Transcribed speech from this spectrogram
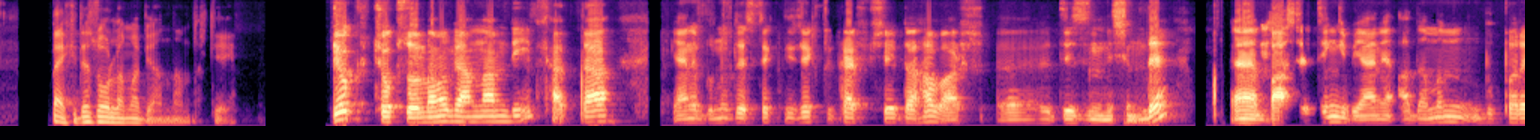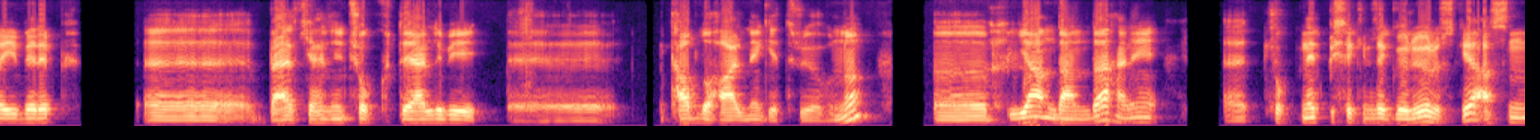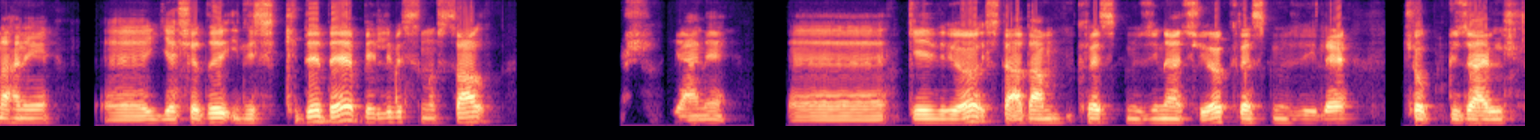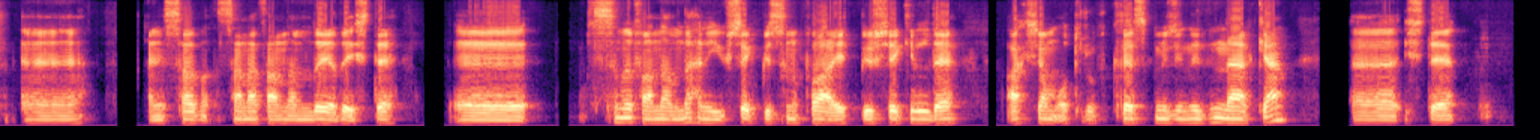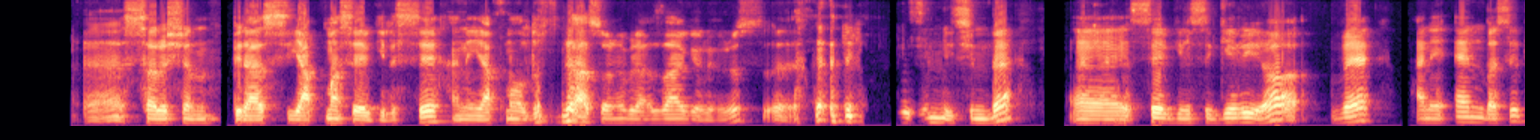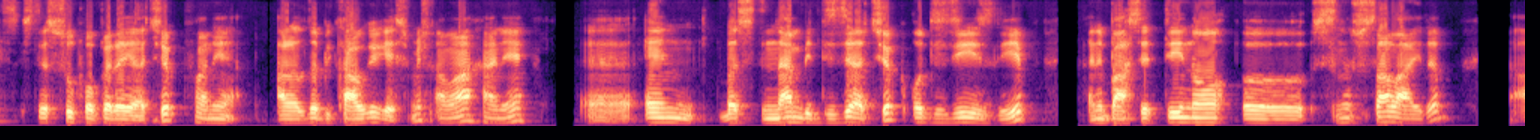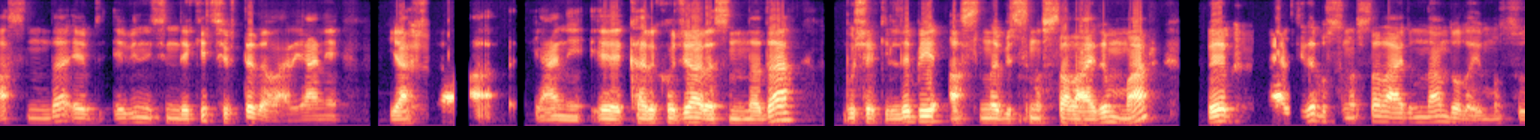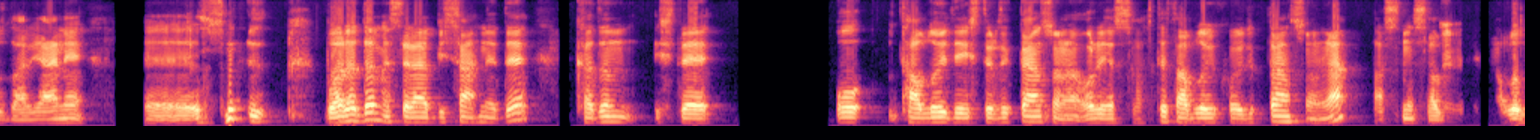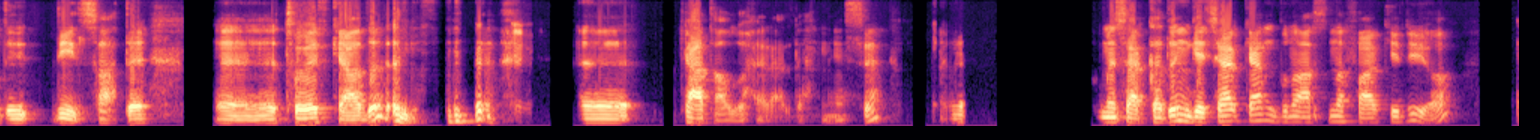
Belki de zorlama bir anlamdır diyeyim. Yok çok zorlama bir anlam değil. Hatta yani bunu destekleyecek birkaç bir şey daha var e, dizinin içinde. E, bahsettiğin gibi yani adamın bu parayı verip e, belki hani çok değerli bir e, tablo haline getiriyor bunu. E, bir yandan da hani e, çok net bir şekilde görüyoruz ki aslında hani e, yaşadığı ilişkide de belli bir sınıfsal yani e, geliyor işte adam klasik müziğini açıyor. Klasik müziğiyle çok güzel e, hani sanat anlamında ya da işte e, sınıf anlamında hani yüksek bir sınıfa ait bir şekilde akşam oturup klasik müziğini dinlerken e, işte e, sarışın biraz yapma sevgilisi. Hani yapma olduğunu daha sonra biraz daha görüyoruz. Dizinin içinde. E, sevgilisi geliyor ve hani en basit işte sup operayı açıp hani arada bir kavga geçmiş ama hani e, en basitinden bir dizi açıp o diziyi izleyip hani bahsettiğin o e, sınıfsal ayrım aslında ev, evin içindeki çifte de var. Yani yaşlı yani e, karı koca arasında da bu şekilde bir aslında bir sınıfsal ayrım var ve belki de bu sınıfsal ayrımdan dolayı mutsuzlar. Yani e, bu arada mesela bir sahnede kadın işte o tabloyu değiştirdikten sonra oraya sahte tabloyu koyduktan sonra aslında sahte tablo değil, değil sahte e, tuvalet kağıdı e, kağıt tablo herhalde neyse. Mesela kadın geçerken bunu aslında fark ediyor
